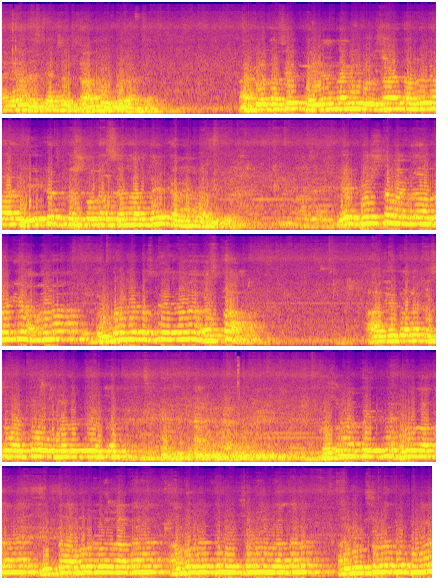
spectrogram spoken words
आणि या रस्त्याचं झाड उभं राहतात आठवत असेल पहिल्यांदा मी उर्जात आलो तेव्हा एकच प्रश्न होता सण आज नाही करणार एक प्रश्न मांडला होता की आम्हाला उमरण्यापासून येणारा रस्ता. आज येताना कसं वाटतं उमरण्यात येतात? कसं वाटतं इथं पुढे जाताना? इथं आंबोडला जाताना? आंबोड्यात निमसोडला जाताना? आणि निमसोडत पुन्हा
